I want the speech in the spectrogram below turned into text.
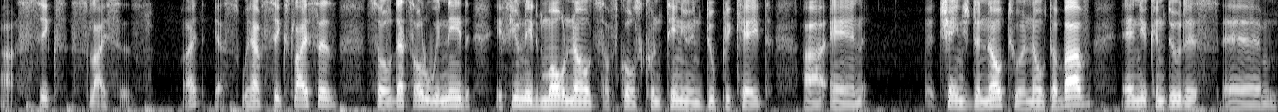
uh, six slices right? Yes we have six slices. So that's all we need. If you need more notes of course continue and duplicate uh, and change the note to a note above. And you can do this um,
